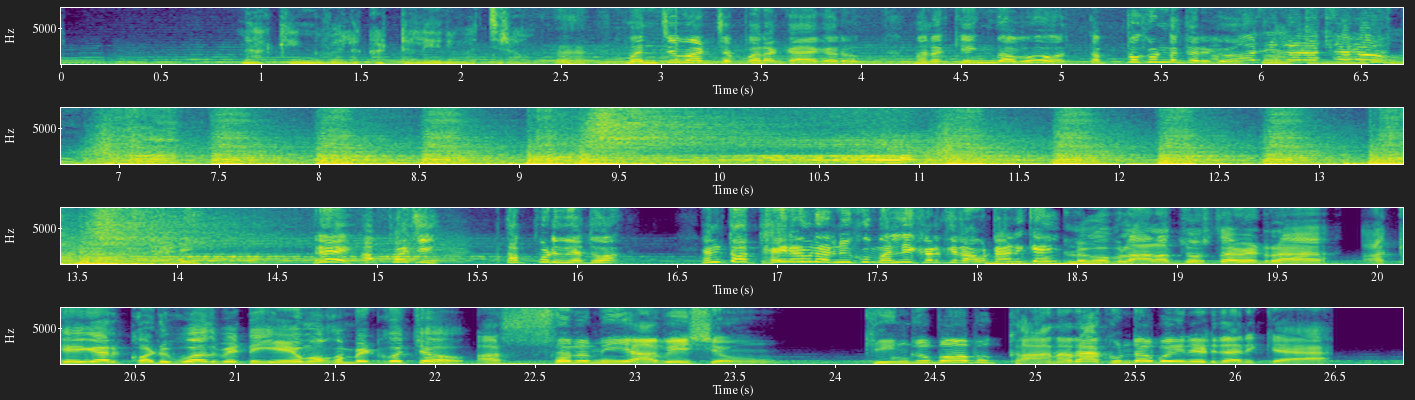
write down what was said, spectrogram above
నా కింగ్ వెలకట్టలేని వజ్రం. మంచి మాట చెప్పారు అక్కయ్య గారు. మన కింగ్ బాబు తప్పకుండా తిరిగి వస్తారు నాకు ఆ? నమ్మకం ఉంది. రే తప్పుడు వేదవా ఎంతో ధైర్యం రా నీకు మళ్ళీ ఇక్కడికి రావడానికి ఇట్ల గోపులు అలా చూస్తావేట్రా? అక్కయ్య గారు కడుపు అది పెట్టి ఏ ముఖం పెట్టుకొచ్చావు? అస్సలు మీ ఆవేశం కింగ్ బాబు కానరాకుండా పోయినేటి దానికా?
